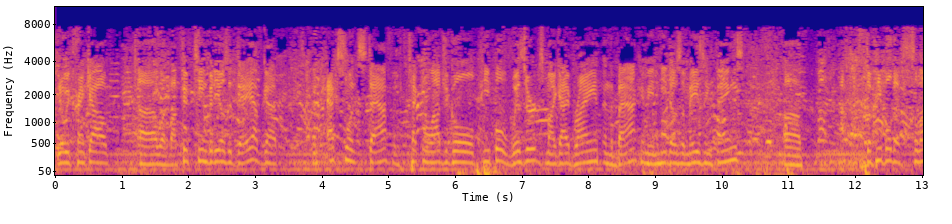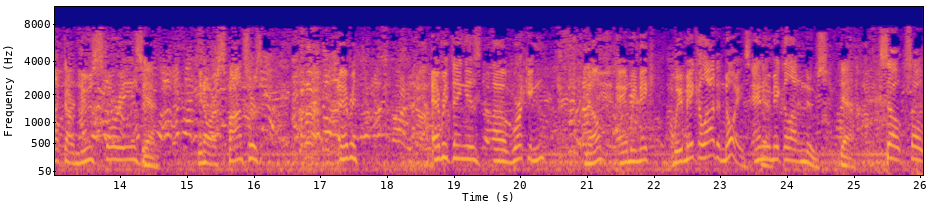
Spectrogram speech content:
You know, we crank out uh, what about 15 videos a day. I've got an excellent staff of technological people, wizards. My guy Brian in the back. I mean, he does amazing things. Uh, the people that select our news stories, and, you know, our sponsors. Every everything is uh, working, you know, and we make we make a lot of noise and we make a lot of news. Yeah. So so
